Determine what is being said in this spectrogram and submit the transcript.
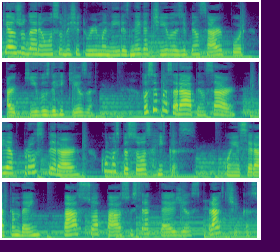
que ajudarão a substituir maneiras negativas de pensar por arquivos de riqueza. Você passará a pensar e a prosperar como as pessoas ricas. Conhecerá também, passo a passo, estratégias práticas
